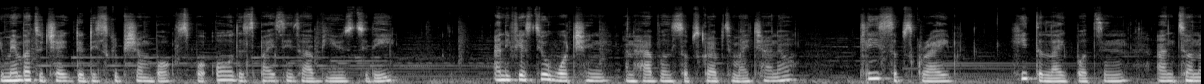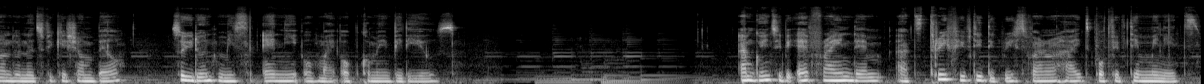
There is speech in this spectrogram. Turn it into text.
Remember to check the description box for all the spices I've used today. And if you're still watching and haven't subscribed to my channel, please subscribe hit the like button and turn on the notification bell so you don't miss any of my upcoming videos. I'm going to be air frying them at 350 degrees Fahrenheit for 15 minutes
